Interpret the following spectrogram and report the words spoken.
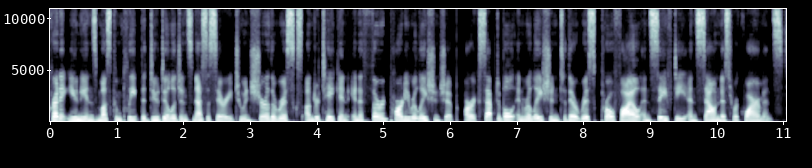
credit unions must complete the due diligence necessary to ensure the risks undertaken in a third party relationship are acceptable in relation to their risk profile and safety and soundness requirements.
